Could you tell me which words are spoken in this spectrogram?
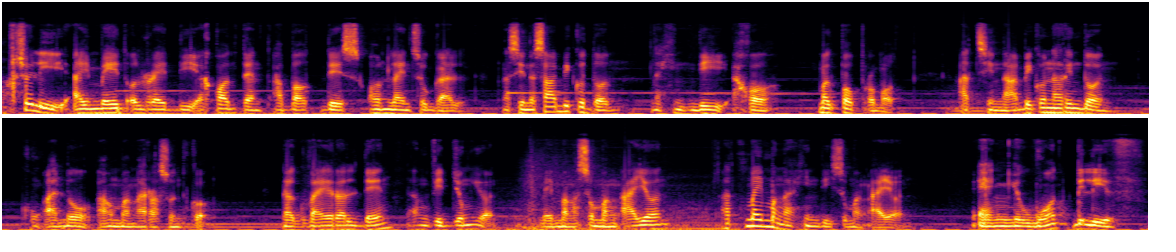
Actually, I made already a content about this online sugal na sinasabi ko doon na hindi ako magpo-promote. At sinabi ko na rin doon kung ano ang mga rason ko. Nag-viral din ang videong yon. May mga sumang-ayon at may mga hindi sumang-ayon. And you won't believe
